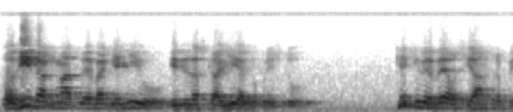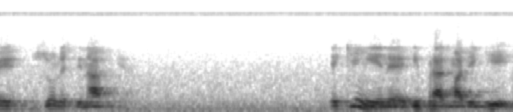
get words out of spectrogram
το δίδαγμα του Ευαγγελίου, η διδασκαλία του Χριστού. Και εκεί βεβαίως οι άνθρωποι ζουν στην άφια. Εκείνη είναι η πραγματική,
